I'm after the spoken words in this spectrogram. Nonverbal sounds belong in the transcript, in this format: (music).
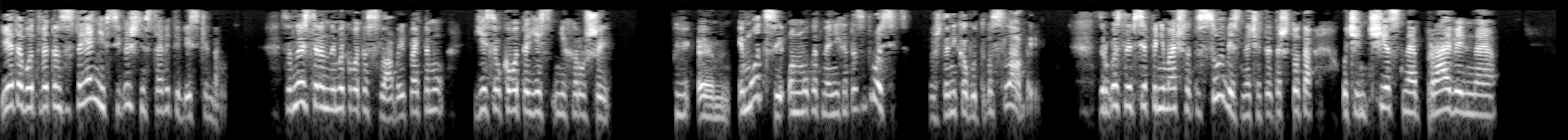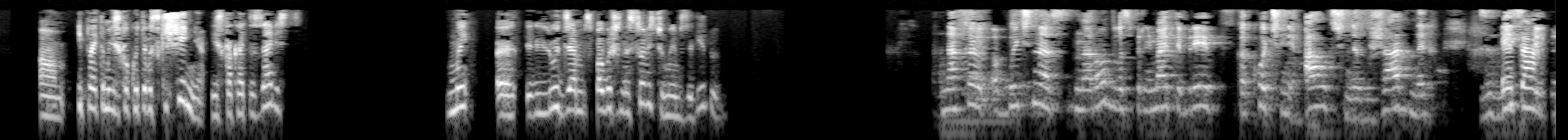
И это вот в этом состоянии Всевышний ставит еврейский народ. С одной стороны, мы кого-то слабые, поэтому если у кого-то есть нехорошие эм, эмоции, он может на них это сбросить, потому что они как будто бы слабые. С другой стороны, все понимают, что это совесть, значит, это что-то очень честное, правильное, и поэтому есть какое-то восхищение, есть какая-то зависть. Мы э, людям с повышенной совестью, мы им завидуем. Однако обычно народ воспринимает евреев как очень алчных, жадных, завистливых.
